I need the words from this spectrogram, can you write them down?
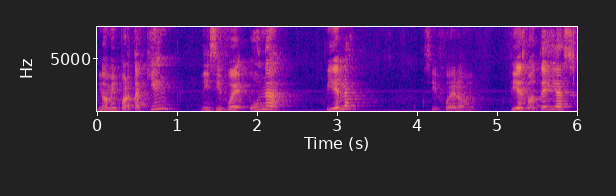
No me importa quién, ni si fue una biela, si fueron 10 botellas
